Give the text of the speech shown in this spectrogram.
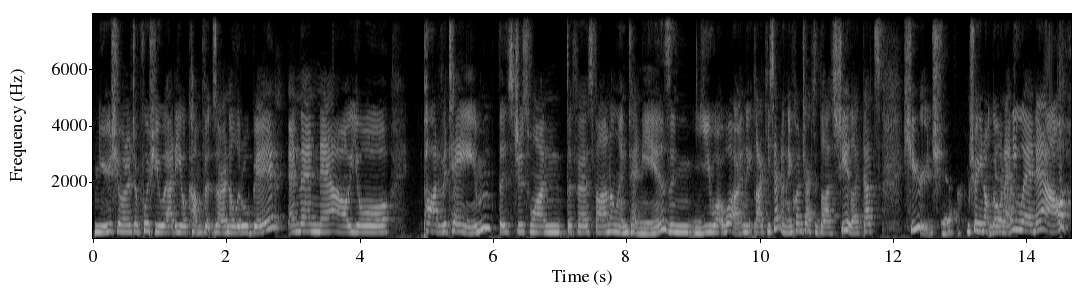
knew she wanted to push you out of your comfort zone a little bit. And then now you're part of a team that's just won the first final in 10 years and you are what like you said only contracted last year like that's huge Yeah. i'm sure you're not going Yeah. anywhere now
